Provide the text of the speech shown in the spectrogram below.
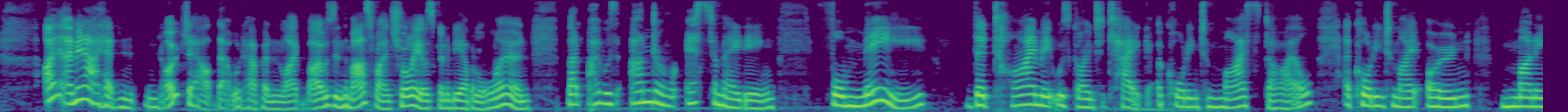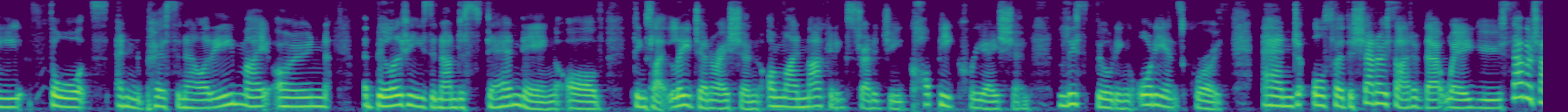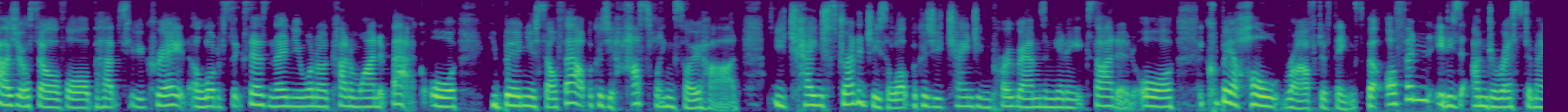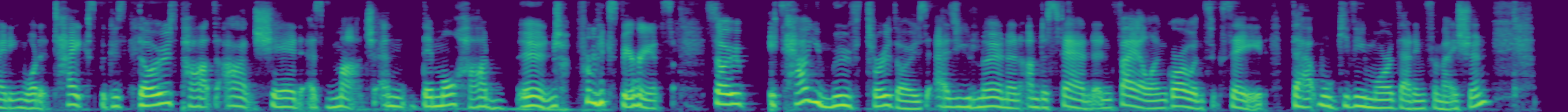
I, I, mean, I had no doubt that would happen. Like, I was in the mastermind, surely I was going to be able to learn, but I was underestimating for me the time it was going to take according to my style, according to my own money thoughts and personality, my own abilities and understanding of things like lead generation, online marketing strategy, copy creation, list building, audience growth, and also the shadow side of that where you sabotage yourself or perhaps you create a lot of success and then you want to kind of wind it back or you burn yourself out because you're hustling so hard. You change strategies a lot because you're changing programs and getting excited or it could be a whole raft of things. But often it is underestimating what it takes because those parts aren't shared as much and they're more hard earned from experience. So it's how you move through those as you learn and understand and fail and grow and succeed that will give you more of that information.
